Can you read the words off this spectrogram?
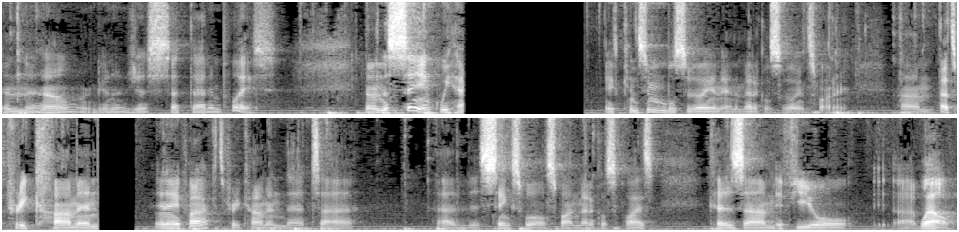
And now we're going to just set that in place. Now in the sink, we have a consumable civilian and a medical civilian spawner. Um, that's pretty common in APOC. It's pretty common that uh, uh, the sinks will spawn medical supplies. Because um, if you'll, uh, well,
